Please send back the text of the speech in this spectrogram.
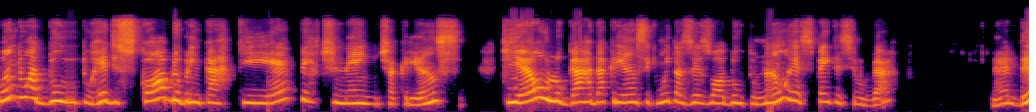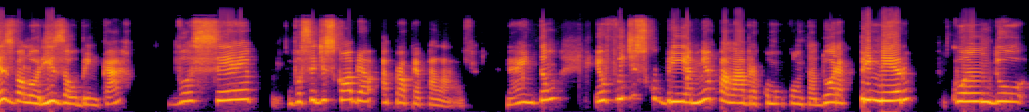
quando o adulto redescobre o brincar que é pertinente à criança, que é o lugar da criança, que muitas vezes o adulto não respeita esse lugar, né, desvaloriza o brincar, você, você descobre a, a própria palavra. Né? Então, eu fui descobrir a minha palavra como contadora primeiro quando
